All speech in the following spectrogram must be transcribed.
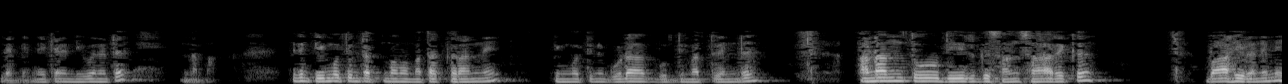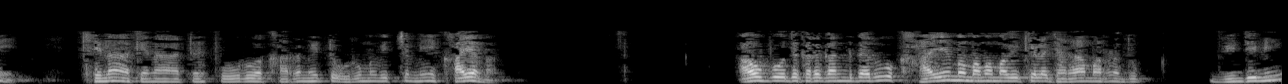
ලැබෙන්නේ. ඒ කියන්නේ නිවනට නම. ඉතින් පින්වතුන්ටත් මම මතක් කරන්නේ පින්වතුනි ගොඩාක් බුද්ධිමත් වෙන්න. අනන්ත වූ දීර්ඝ සංසාරයක බාහිර නෙමෙයි කෙනා කෙනාට పూర్ව කර්මයට උරුම වෙච්ච මේ කයම. අවබෝධ කරගන්න බැරුව කයම මම මගේ කියලා ජරා මරණ දුක් විඳිමින්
